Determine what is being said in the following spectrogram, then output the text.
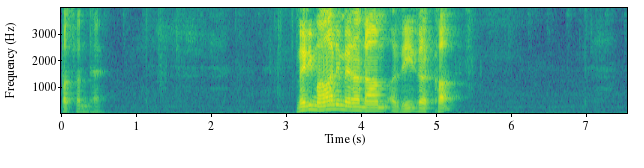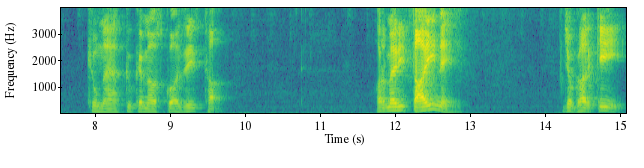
پسند ہے؟ میری ماں نے میرا نام عزیز رکھا کیوں میں کیونکہ میں اس کو عزیز تھا۔ اور میری تائی نے جو گھر کی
